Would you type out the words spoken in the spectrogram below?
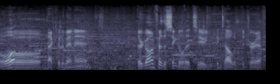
oh, Oh, that could have been it. They're going for the single hit too. You can tell with the drift.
